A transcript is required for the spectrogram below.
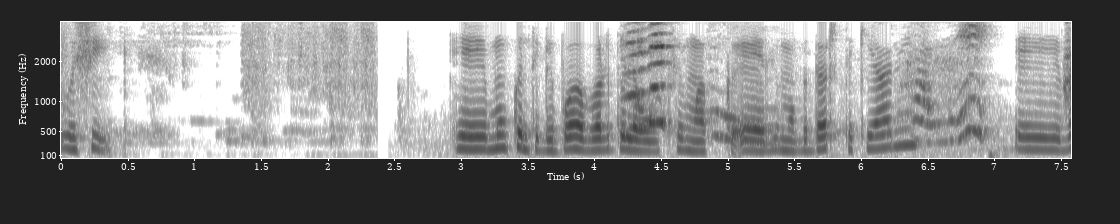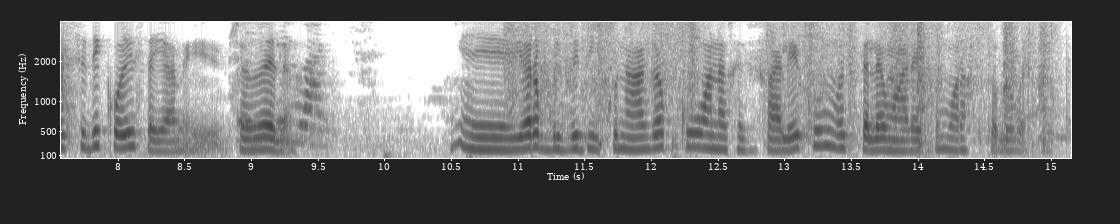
وشيك. إيه ممكن تجيبوها برضو لو في. إيه مقدرتك يعني. إيه بس دي كويسة يعني شغالة. إيه يا رب الفيديو يكون عجبكم وأنا خفيف عليكم. والسلام عليكم ورحمة الله وبركاته.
